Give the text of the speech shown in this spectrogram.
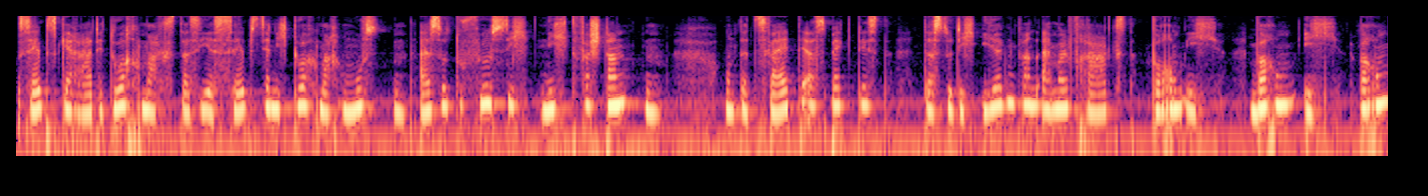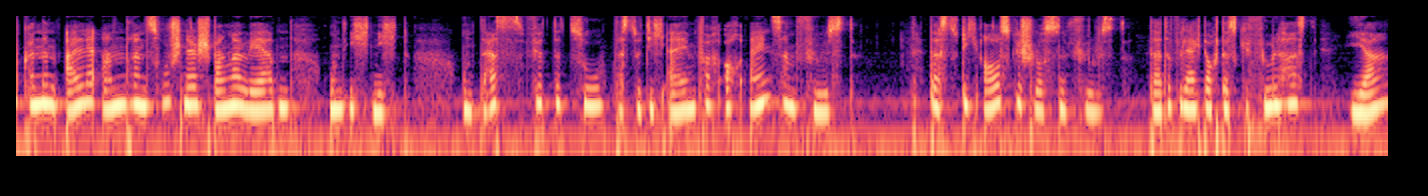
selbst gerade durchmachst, dass sie es selbst ja nicht durchmachen mussten. Also du fühlst dich nicht verstanden. Und der zweite Aspekt ist, dass du dich irgendwann einmal fragst, warum ich? Warum ich? Warum können alle anderen so schnell schwanger werden und ich nicht? Und das führt dazu, dass du dich einfach auch einsam fühlst, dass du dich ausgeschlossen fühlst, da du vielleicht auch das Gefühl hast, ja,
